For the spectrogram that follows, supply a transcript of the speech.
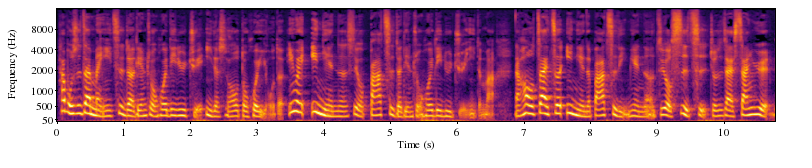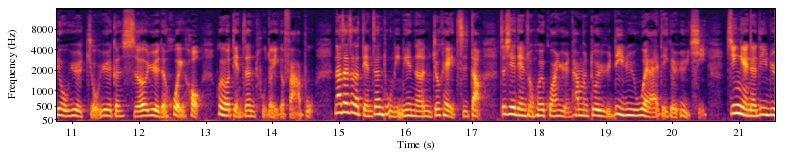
它不是在每一次的联准会利率决议的时候都会有的，因为一年呢是有八次的联准会利率决议的嘛。然后在这一年的八次里面呢，只有四次就是在三月、六月、九月跟十二月的会后会有点阵图的一个发布。那在这个点阵图里面呢，你就可以知道这些联准会官员他们对于利率未来的一个预期，今年的利率。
